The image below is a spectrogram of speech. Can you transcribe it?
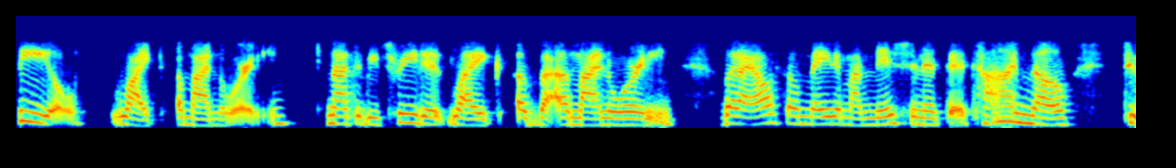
feel like a minority, not to be treated like a, a minority. But I also made it my mission at that time, though, to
